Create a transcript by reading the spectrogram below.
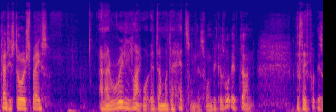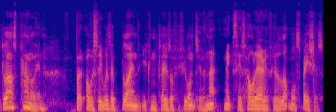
Plenty of storage space. And I really like what they've done with the heads on this one because what they've done is they've put this glass panel in, but obviously with a blind that you can close off if you want to. And that makes this whole area feel a lot more spacious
